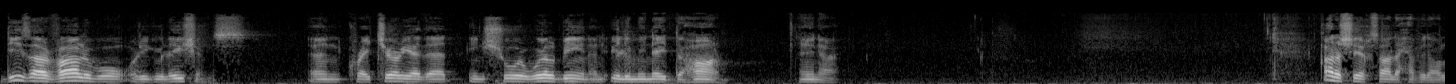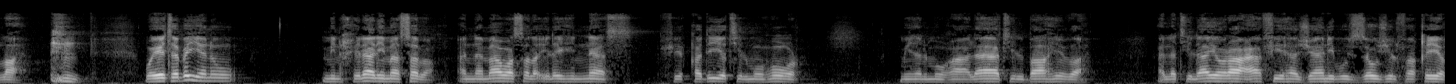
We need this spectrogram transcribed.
These are valuable regulations and criteria that ensure well being and eliminate the harm. هنا قال الشيخ صالح حفظه الله. ويتبين من خلال ما سبق أن ما وصل إليه الناس في قضية المهور من المغالاة الباهظة التي لا يراعى فيها جانب الزوج الفقير.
